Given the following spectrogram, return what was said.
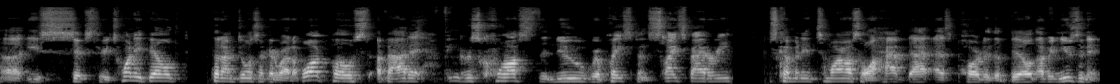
uh, E6320 build that I'm doing so I can write a blog post about it. Fingers crossed the new replacement slice battery is coming in tomorrow, so I'll have that as part of the build. I've been using it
